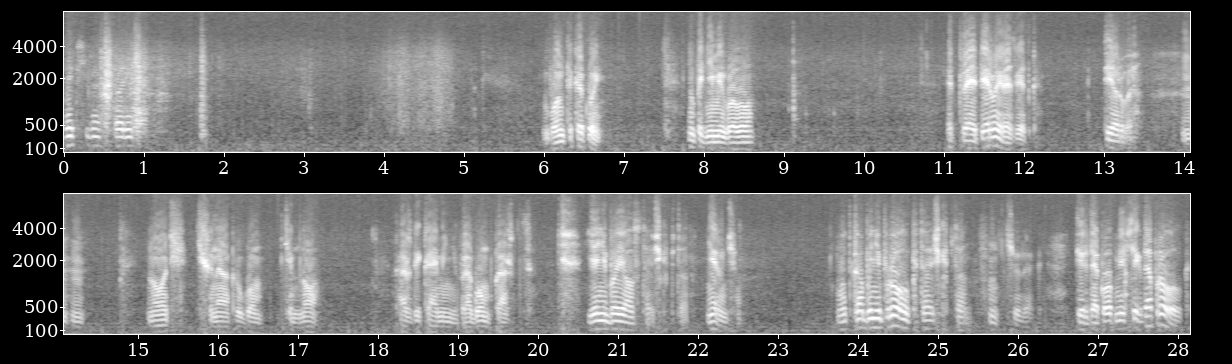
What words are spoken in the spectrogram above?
Дай-ка себя повтори. Вон ты какой. Ну, подними голову. Это твоя первая разведка? Первое. Угу. Ночь, тишина кругом, темно. Каждый камень врагом кажется. Я не боялся, товарищ капитан. Нервничал. Вот как бы не проволока, товарищ капитан. Хм, чудак. Перед окопами всегда проволока.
